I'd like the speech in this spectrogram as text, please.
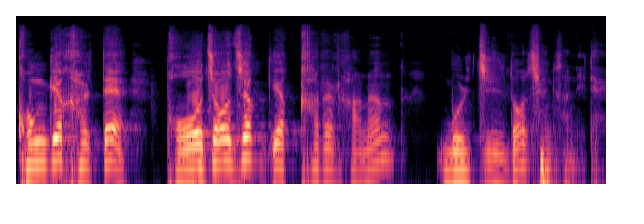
공격할 때 보조적 역할을 하는 물질도 생산이 돼요.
